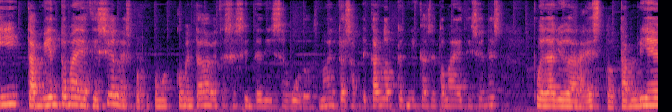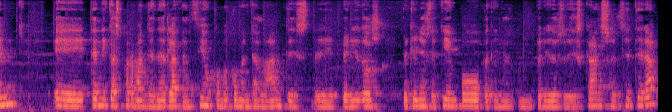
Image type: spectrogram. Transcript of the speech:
y también toma de decisiones, porque como he comentado, a veces se sienten inseguros, ¿no? Entonces, aplicando técnicas de toma de decisiones puede ayudar a esto. También eh, técnicas para mantener la atención, como he comentado antes, de periodos pequeños de tiempo, pequeños mm, periodos de descanso, etcétera,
